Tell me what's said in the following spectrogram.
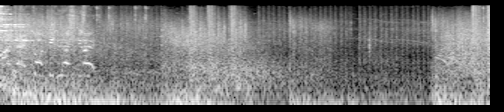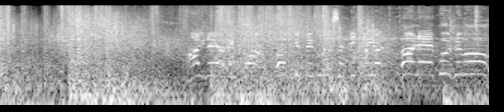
Riley, continuez à tirer. Riley avec moi Occupez-vous de cette mitrailleuse Allez, bougez-vous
